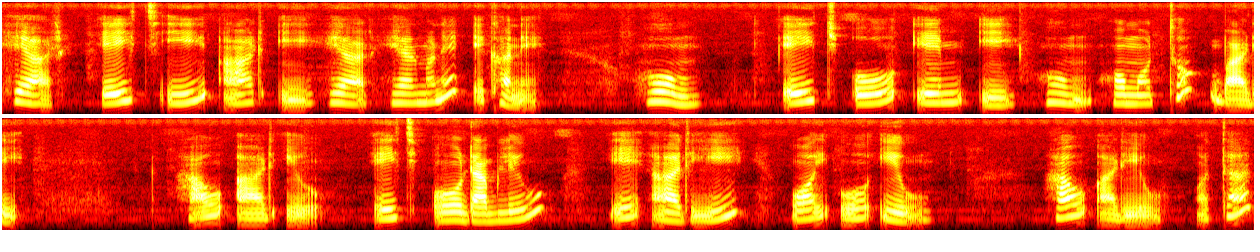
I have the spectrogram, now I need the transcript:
Here H E R E here here মানে এখানে। Home H O M E home home অর্থ বাড়ি। How are you H O W A R E Y O U how are you অর্থাৎ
